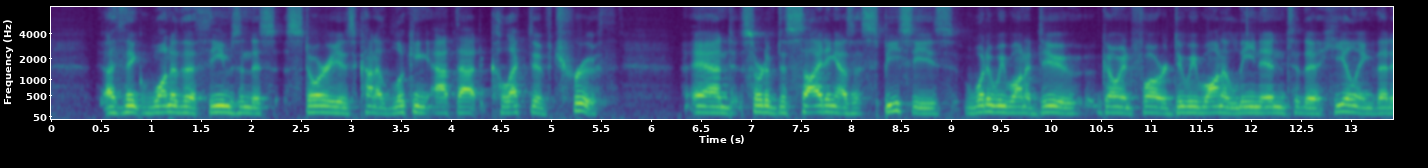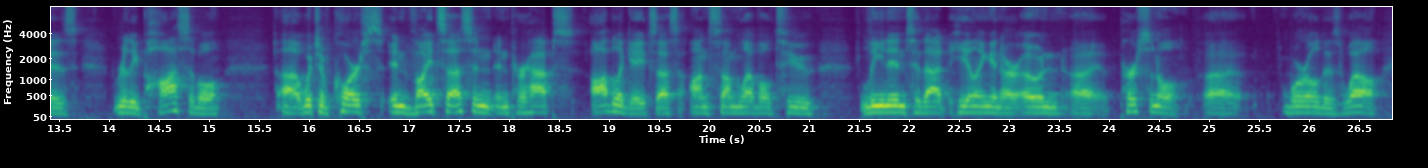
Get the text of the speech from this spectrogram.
I think one of the themes in this story is kind of looking at that collective truth and sort of deciding as a species what do we want to do going forward do we want to lean into the healing that is really possible uh, which of course invites us and, and perhaps obligates us on some level to lean into that healing in our own uh, personal uh, world as well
